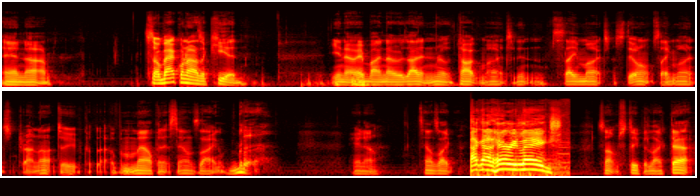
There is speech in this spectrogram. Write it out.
And uh, so back when I was a kid, you know, everybody knows I didn't really talk much, didn't say much, still don't say much, try not to because I open my mouth and it sounds like, bleh. you know, it sounds like I got hairy legs. something stupid like that.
